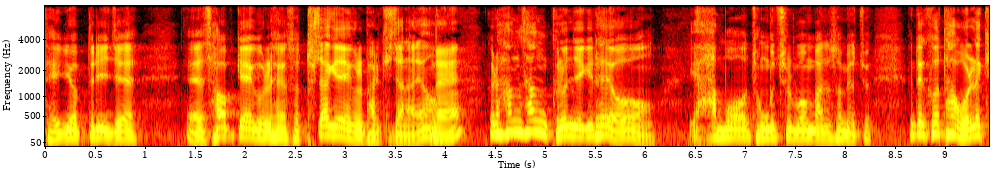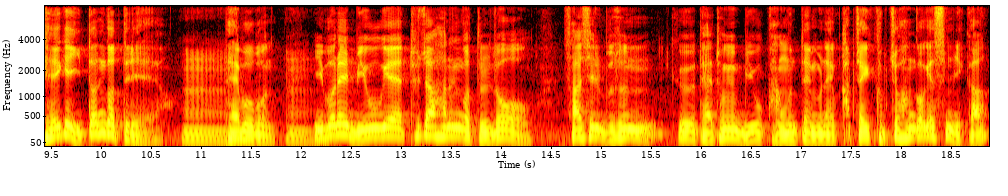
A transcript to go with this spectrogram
대기업들이 이제 사업 계획을 해서 투자 계획을 밝히잖아요. 네. 그래 항상 그런 얘기를 해요. 야, 뭐 정부 출범 맞아서 몇 주. 근데 그거 다 원래 계획에 있던 것들이에요. 음. 대부분. 음. 이번에 미국에 투자하는 것들도 사실 무슨 그 대통령 미국 방문 때문에 갑자기 급조한 거겠습니까?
